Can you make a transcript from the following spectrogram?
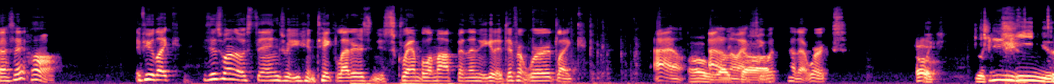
That's it? Huh. If you like, is this one of those things where you can take letters and you scramble them up and then you get a different word? Like, I don't, Oh, I don't know actually uh, what how that works. Oh, like like cheese. cheese,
